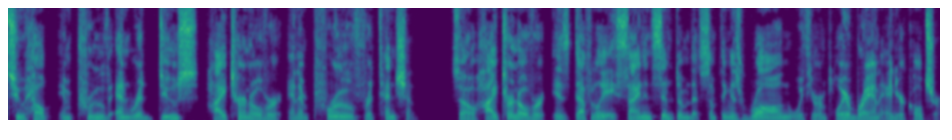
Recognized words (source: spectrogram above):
to help improve and reduce high turnover and improve retention. So high turnover is definitely a sign and symptom that something is wrong with your employer brand and your culture.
